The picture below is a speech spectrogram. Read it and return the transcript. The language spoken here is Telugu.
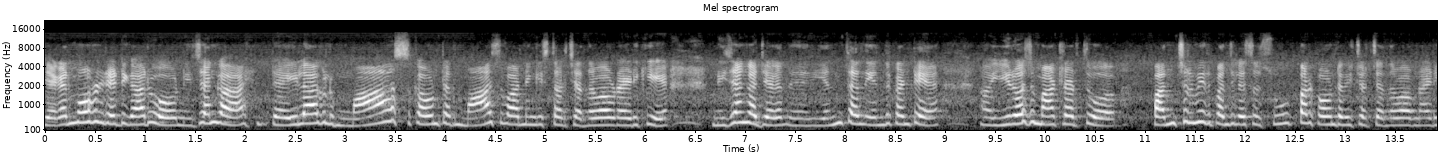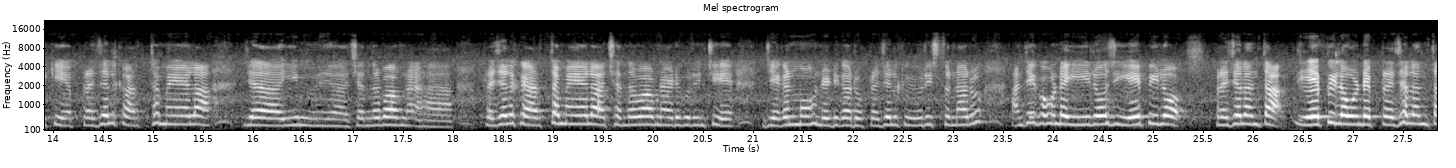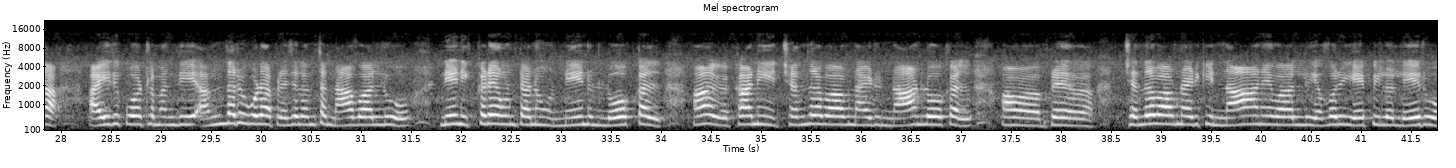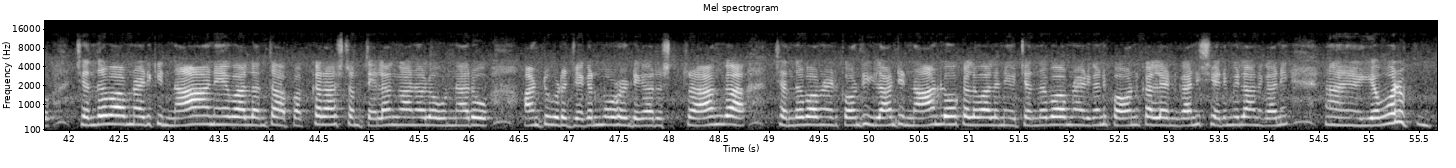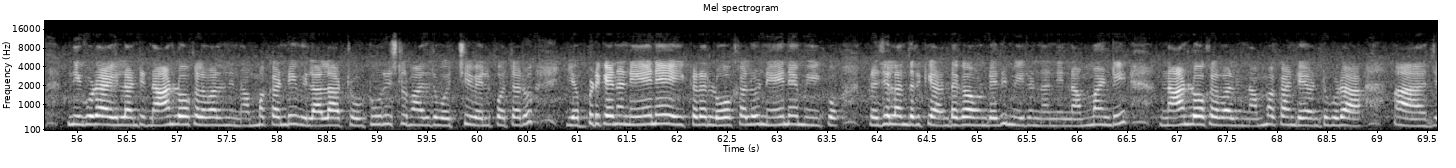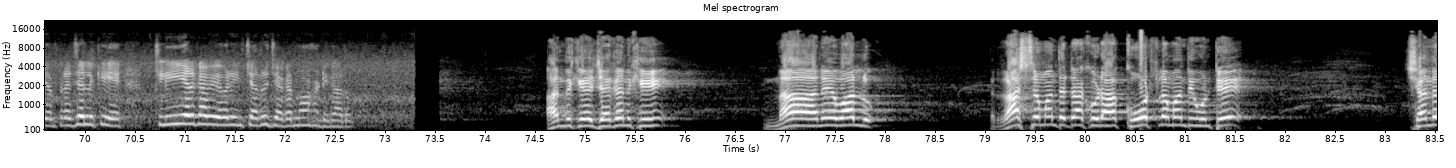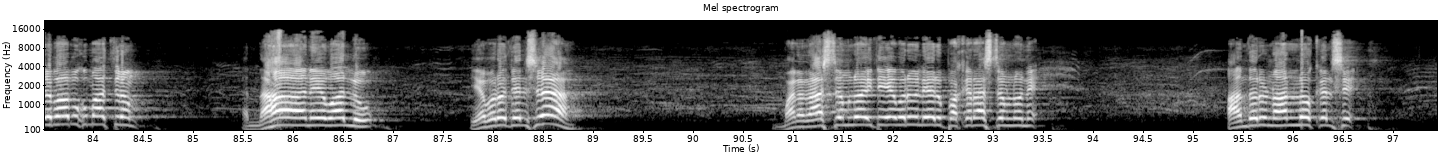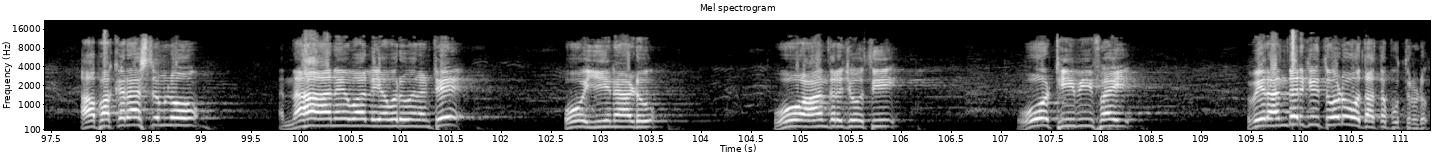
జగన్మోహన్ రెడ్డి గారు నిజంగా డైలాగులు మాస్ కౌంటర్ మాస్ వార్నింగ్ ఇస్తారు చంద్రబాబు నాయుడికి. నిజంగా జగన్ ఎంత ఎందుకంటే ఈరోజు మాట్లాడుతూ పంచుల మీద పంచులు సూపర్ కౌంటర్ ఇచ్చారు చంద్రబాబు నాయుడికి. ప్రజలకు అర్థమయ్యేలా జ- ఈ చంద్రబాబు ప్రజలకు అర్థమయ్యేలా చంద్రబాబు నాయుడు గురించి జగన్మోహన్ రెడ్డి గారు ప్రజలకు వివరిస్తున్నారు. అంతేకాకుండా ఈరోజు ఏపీలో ప్రజలంతా ఏపీలో ఉండే ప్రజలంతా ఐదు కోట్ల మంది అందరూ కూడా ప్రజలంతా నా వాళ్ళు. నేను ఇక్కడే ఉంటాను. నేను లోకల్. కానీ చంద్రబాబు నాయుడు నాన్ లోకల్. చంద్రబాబు నాయుడికి నా అనే వాళ్ళు ఎవరు ఏపీలో లేరు. చంద్రబాబు నాయుడికి నా అనే వాళ్ళంతా పక్క రాష్ట్రం తెలంగాణలో ఉన్నారు అంటూ కూడా జగన్మోహన్ రెడ్డి గారు స్ట్రాంగ్గా చంద్రబాబు నాయుడు కౌంటర్ ఇలాంటి నాన్ లోకల్ వాళ్ళని చంద్రబాబు నాయుడు కానీ పవన్ కళ్యాణ్ కానీ షర్మిలాని కానీ ఎవరు నీ కూడా ఇలాంటి నాన్ లోకల్ వాళ్ళని నమ్మకండి. వీళ్ళు అలా టూ టూరిస్టుల మాదిరి వచ్చి వెళ్ళిపోతారు. ఎప్పటికైనా నేనే ఇక్కడ లోకల్ నేనే మీకు ప్రజలందరికీ అండగా ఉండేది. మీరు నన్ను నమ్మండి. నాన్ లోకల్ వాళ్ళని నమ్మకండి అంటూ కూడా ప్రజలకి క్లియర్గా వివరించారు జగన్మోహన్ రెడ్డి గారు. అందుకే జగన్కి నా అనేవాళ్ళు రాష్ట్రమంతటా కూడా కోట్ల మంది ఉంటే చంద్రబాబుకు మాత్రం నా అనేవాళ్ళు ఎవరో తెలుసా? మన రాష్ట్రంలో అయితే ఎవరూ లేరు పక్క రాష్ట్రంలోనే. అందరూ నాన్నలో కలిసే. ఆ పక్క రాష్ట్రంలో నా అనేవాళ్ళు ఎవరు అని అంటే ఓ ఈనాడు ఓ ఆంధ్రజ్యోతి ఓ టీవీ ఫైవ్ వీరందరికీ తోడు ఓ దత్తపుత్రుడు.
